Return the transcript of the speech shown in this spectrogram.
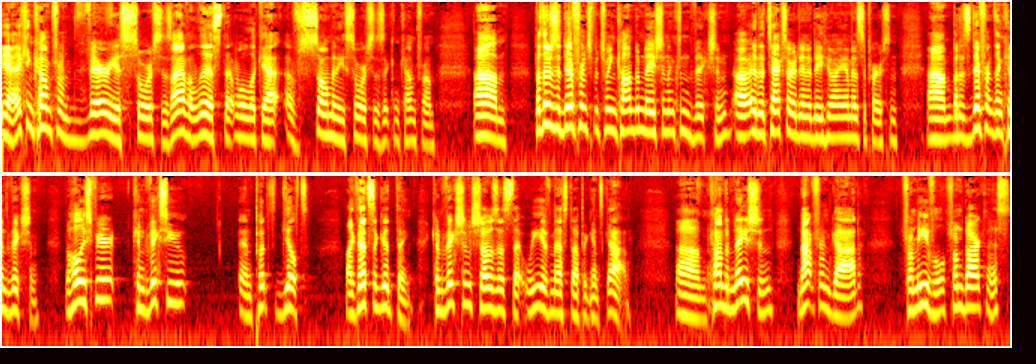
Yeah, it can come from various sources. I have a list that we'll look at of so many sources it can come from. Um, but there's a difference between condemnation and conviction. Uh, it attacks our identity, who I am as a person, um, but it's different than conviction. The Holy Spirit convicts you and puts guilt. Like, that's a good thing. Conviction shows us that we have messed up against God. Um, condemnation, not from God, from evil, from darkness,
